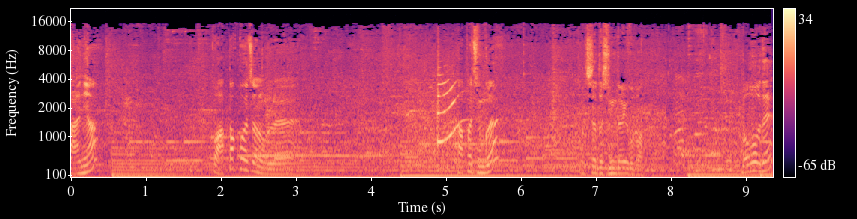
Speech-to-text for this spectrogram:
아니야? 그거 아빠 거였잖아 원래 아빠 준 거야? 어, 진짜 너 준다 이거 봐 먹어도 돼?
